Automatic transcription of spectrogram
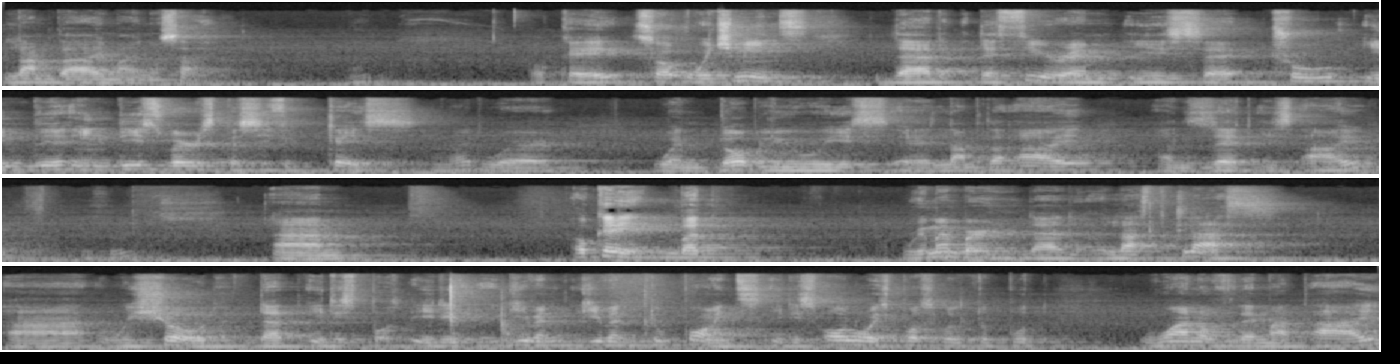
lambda i minus i. Okay, so which means that the theorem is uh, true in the in this very specific case, right? Where when W is uh, lambda i and Z is i. Mm -hmm. um, okay, but remember that last class uh, we showed that it is, it is given given two points. It is always possible to put one of them at i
